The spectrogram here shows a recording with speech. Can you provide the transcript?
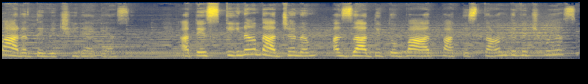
ਭਾਰਤ ਦੇ ਵਿੱਚ ਹੀ ਰਹਿ ਗਿਆ ਸੀ ਅਤੇ ਸਕੀਨਾ ਦਾ ਜਨਮ ਆਜ਼ਾਦੀ ਤੋਂ ਬਾਅਦ ਪਾਕਿਸਤਾਨ ਦੇ ਵਿੱਚ ਹੋਇਆ ਸੀ।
